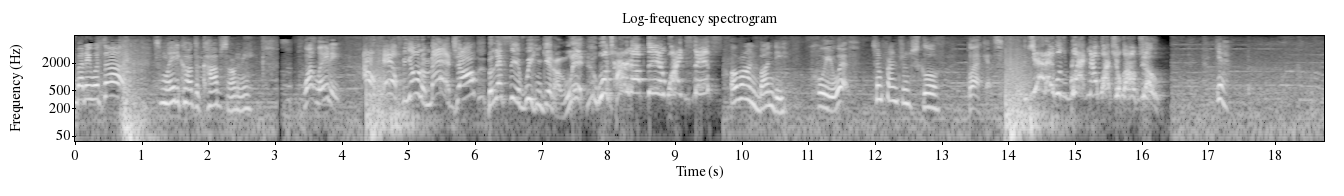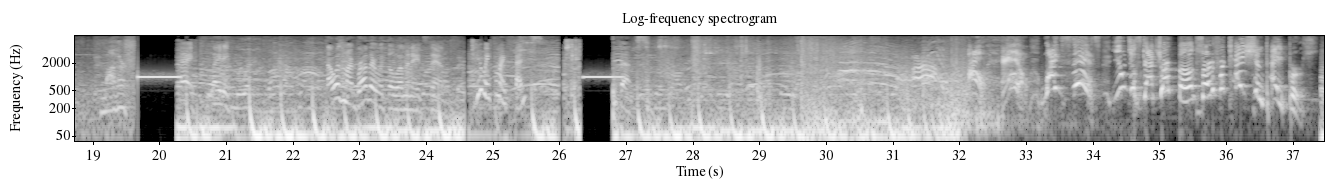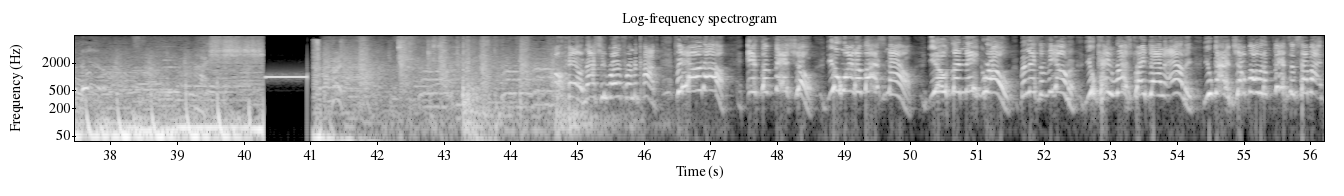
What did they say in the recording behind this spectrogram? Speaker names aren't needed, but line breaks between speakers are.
buddy, what's up? Some lady called the cops on me.
What lady?
Oh, hell, Fiona mad, y'all. But let's see if we can get her lit. Well, turn up then, white sis.
Over on Bundy.
Who are you with?
Some friends from school.
Blackheads.
Yeah, they was black. Now what you gonna do?
Yeah.
Mother. Hey, lady. That was my brother with the lemonade stand.
Got your thug certification papers. Oh, hell, now she running from the cops. Fiona, it's official. You one of us now. You's a Negro. But listen, Fiona, you can't run straight down the alley. You gotta jump over the fence and somebody.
